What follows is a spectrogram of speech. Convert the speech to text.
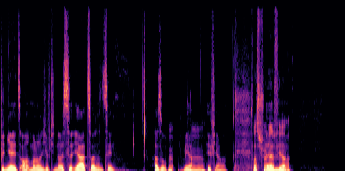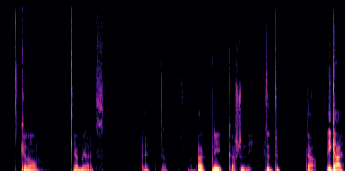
bin ja jetzt auch immer noch nicht auf die neueste. Ja, 2010. Also Ja, mehr, ja, ja. elf Jahre. Fast schon elf ähm, Jahre. Genau. Ja, mehr als. Ja, ich mein, Ah, nee, stimmt nicht. Ja, egal.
